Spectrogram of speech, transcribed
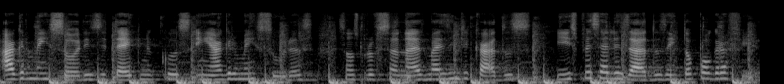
agrimensores e técnicos em agrimensuras são os profissionais mais indicados e especializados em topografia.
